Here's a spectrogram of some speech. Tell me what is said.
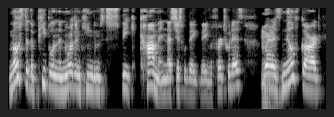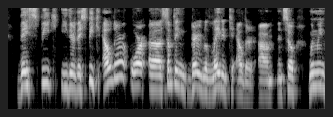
most of the people in the northern kingdoms speak common. That's just what they, they refer to it as. Mm. Whereas Nilfgaard, they speak either they speak Elder or uh, something very related to Elder. Um, and so when we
